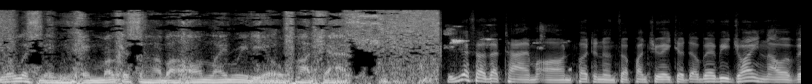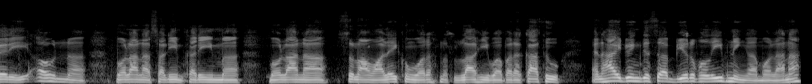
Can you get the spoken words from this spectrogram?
You're listening to Marcus Sahaba Online Radio Podcast. Yes, at that time on Pertinence Punctuated, where we join our very own uh, Maulana Salim Karim. Uh, Maulana, Assalamu alaikum wa rahmatullahi wa barakatuh. And how are you doing this uh, beautiful evening, uh, Maulana?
